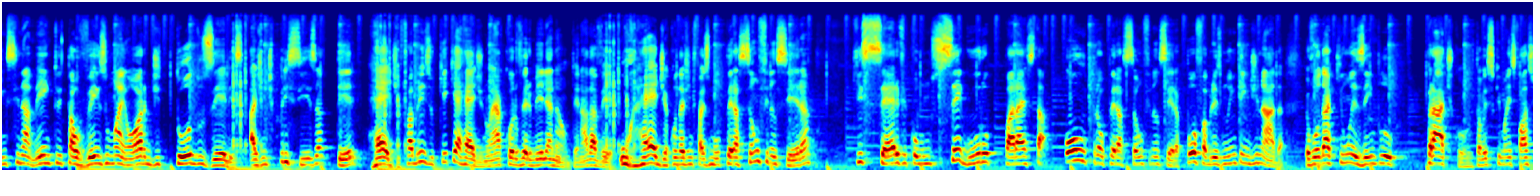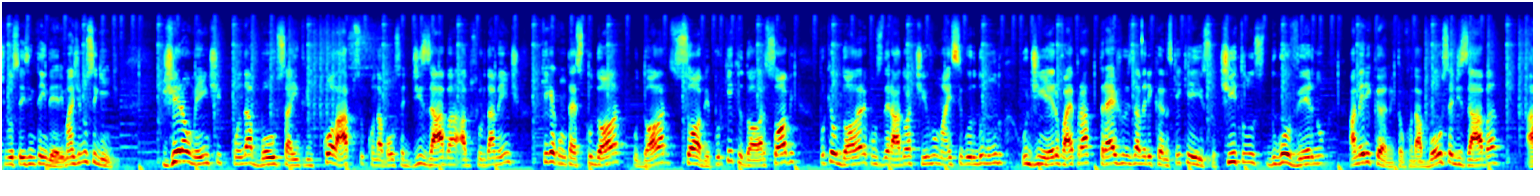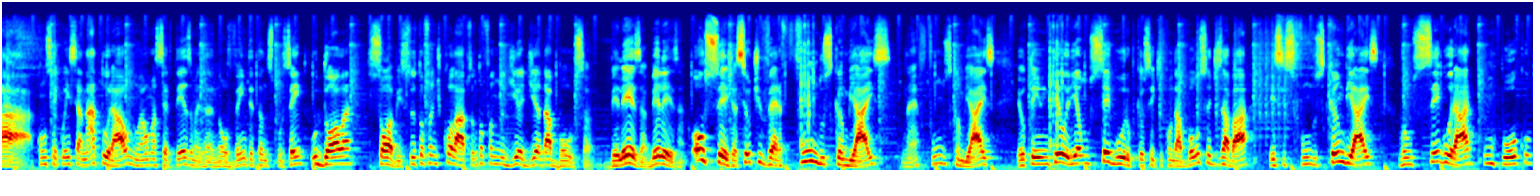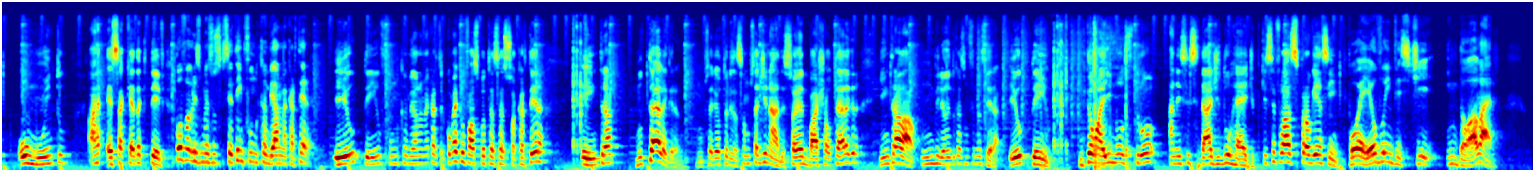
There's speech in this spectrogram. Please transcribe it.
ensinamento e talvez o maior de todos eles. A gente precisa ter hedge. Fabrício, o que é hedge? Não é a cor vermelha, não, tem nada a ver. O hedge é quando a gente faz uma operação financeira que serve como um seguro para esta outra operação financeira. Pô, Fabrício, não entendi nada. Eu vou dar aqui um exemplo prático, talvez fique mais fácil de vocês entenderem. Imagina o seguinte: Geralmente, quando a bolsa entra em colapso, quando a bolsa desaba absurdamente, o que, que acontece com o dólar? O dólar sobe. Por que, que o dólar sobe? Porque o dólar é considerado o ativo mais seguro do mundo. O dinheiro vai para treasuries americanas. O que, que é isso? Títulos do governo americano. Então, quando a bolsa desaba, a consequência natural, não é uma certeza, mas é 90 e tantos por cento, o dólar sobe. Isso eu estou falando de colapso, eu não estou falando no dia a dia da bolsa. Beleza? Beleza. Ou seja, se eu tiver fundos cambiais, né? Fundos cambiais, eu tenho em teoria um seguro, porque eu sei que quando a bolsa desabar, esses fundos cambiais vão segurar um pouco ou muito a, essa queda que teve. Pô, Fabrício, mas você tem fundo cambial na minha carteira? Eu tenho fundo cambial na minha carteira. Como é que eu faço para ter acesso à sua carteira? Entra no Telegram. Não precisa de autorização, não precisa de nada. É só baixar o Telegram e entrar lá. 1 bilhão em educação financeira. Eu tenho. Então aí mostrou a necessidade do hedge. Porque você falasse para alguém assim: Pô, eu vou investir em dólar?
